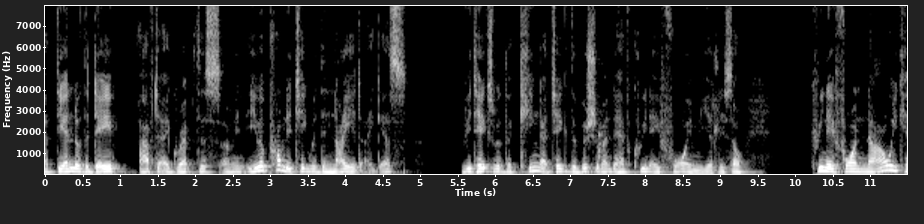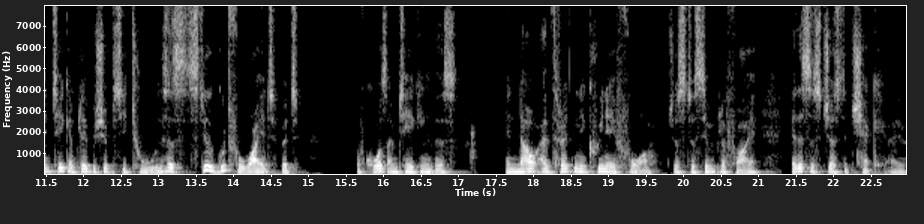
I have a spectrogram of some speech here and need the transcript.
At the end of the day, after I grab this, I mean, he will probably take with the knight, I guess. If he takes with the king, I take the bishop and I have queen a4 immediately. So Queen a4 now we can take and play bishop c2. This is still good for white, but of course I'm taking this. And now I'm threatening queen a4, just to simplify. Yeah, this is just a check. I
